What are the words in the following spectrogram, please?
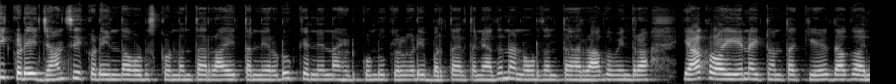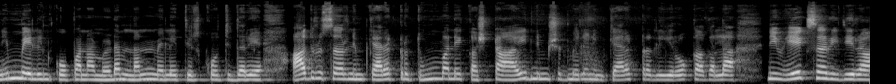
ಈ ಕಡೆ ಝಾನ್ಸಿ ಕಡೆಯಿಂದ ಹೊಡೆಸ್ಕೊಂಡಂತ ರಾಯ್ ತನ್ನೆರಡು ಕೆನ್ನೆನ ಹಿಡ್ಕೊಂಡು ಕೆಳಗಡೆ ಬರ್ತಾ ಇರ್ತಾನೆ. ಅದನ್ನ ನೋಡಿದಂತಹ ರಾಘವೇಂದ್ರ, ಯಾಕೆ ರಾಯ್ ಏನಾಯ್ತು ಅಂತ ಕೇಳಿದಾಗ ನಿಮ್ಮ ಮೇಲಿನ ಕೋಪನ ಮೇಡಮ್ ನನ್ನ ಮೇಲೆ ತಿರ್ಸ್ಕೊತಿದ್ದಾರೆ. ಆದರೂ ಸರ್ ನಿಮ್ಮ ಕ್ಯಾರೆಕ್ಟರ್ ತುಂಬಾ ಕಷ್ಟ. ಐದು ನಿಮಿಷದ ಮೇಲೆ ನಿಮ್ಮ ಕ್ಯಾರೆಕ್ಟ್ರಲ್ಲಿ ಇರೋಕ್ಕಾಗಲ್ಲ ನೀವು ಹೇಗೆ ಸರ್ ಇದ್ದೀರಾ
